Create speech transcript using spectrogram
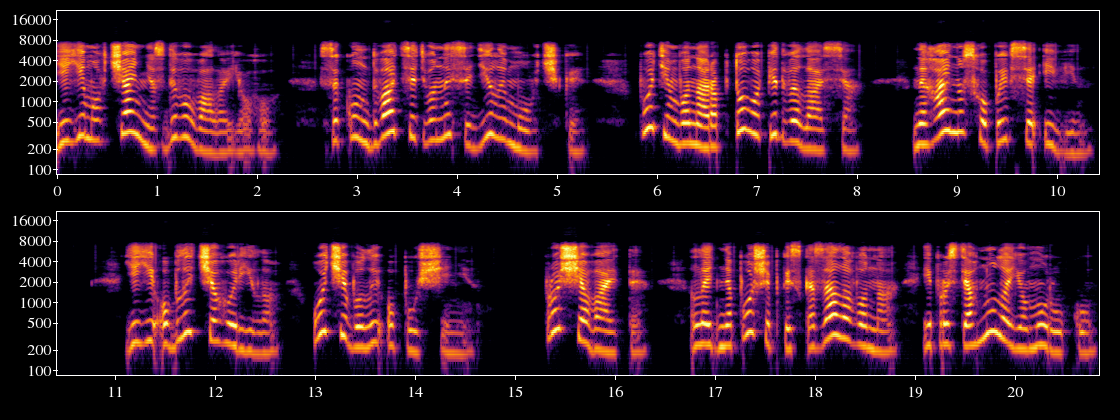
Її мовчання здивувало його. Секунд двадцять вони сиділи мовчки. Потім вона раптово підвелася. Негайно схопився і він. Її обличчя горіло, очі були опущені. Прощавайте, ледь не пошепки сказала вона і простягнула йому руку.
